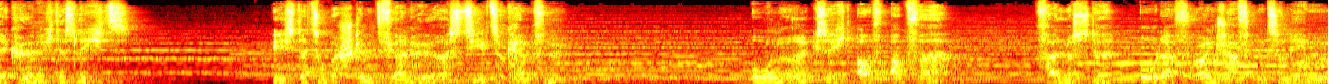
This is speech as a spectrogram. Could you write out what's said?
Der König des Lichts ist dazu bestimmt, für ein höheres Ziel zu kämpfen. Ohne Rücksicht auf Opfer, Verluste oder Freundschaften zu nehmen.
